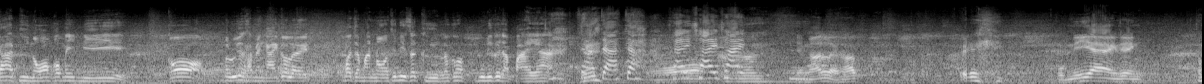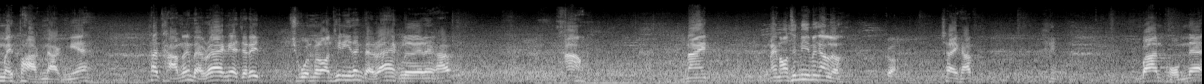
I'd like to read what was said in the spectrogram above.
ญาติพี่น้องก็ไม่มี ก็ไม่รู้จะทำยังไงก็เลยว่าจะมานอนที่นี่สักคืนแล้วก็พรุ่งนี้ก็จะไปอะจ้าจ้าจ้าใช่ใช่ใช่เอออย่างนั้นเลยครับเอ้ยผมนี่แย่จริงๆทำไมปากหนักเนี้ย ถ้าถามตั้งแต่แรกเนี่ยจะได้ชวนมานอนที่นี่ตั้งแต่แรกเลยนะครับ อ้าวนายนายนอนที่นี่เหมือนกันเหรอ ก็ใช่ครับ บ้านผมเนี่ย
